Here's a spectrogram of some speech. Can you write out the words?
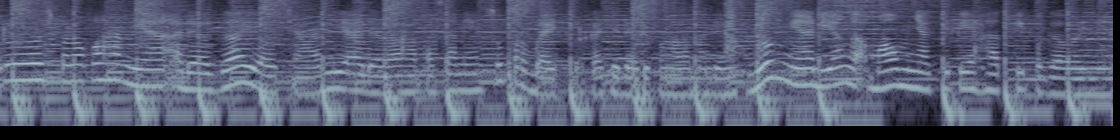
terus penokohannya ada Gayo Chan dia adalah atasan yang super baik berkaca dari pengalaman dia yang sebelumnya. Dia nggak mau menyakiti hati pegawainya.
